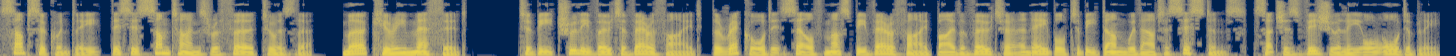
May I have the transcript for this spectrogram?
Subsequently, this is sometimes referred to as the Mercuri method. To be truly voter verified, the record itself must be verified by the voter and able to be done without assistance, such as visually or audibly.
